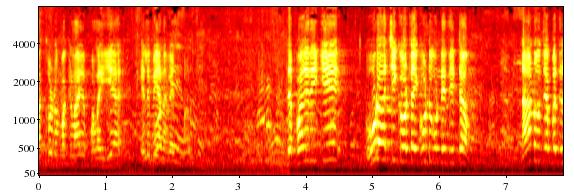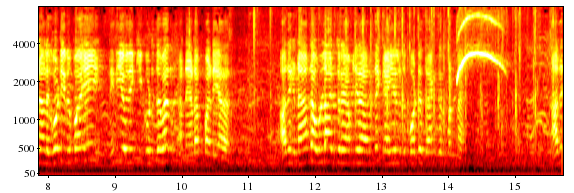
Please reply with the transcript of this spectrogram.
மக்களோட மக்களாக பழகிய எளிமையான வேட்பாளர். இந்த பகுதிக்கு ஊராட்சி கோட்டை கூட்டுக்குண்டி திட்டம். நானூத்தி எண்பத்தி நாலு கோடி ரூபாயை நிதி ஒதுக்கி கொடுத்தவர் அண்ணன் எடப்பாடியார். அதுக்கு நான் தான் உள்ளாட்சித்துறை அமைச்சராக இருந்து கையெழுத்து போட்டு சாங்ஷன் பண்ணேன். அது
